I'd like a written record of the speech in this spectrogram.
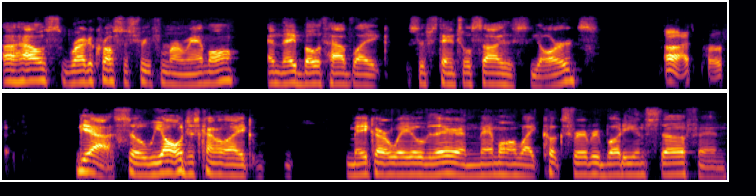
a house right across the street from our grandma, and they both have like substantial size yards. Oh, that's perfect. Yeah, so we all just kind of like make our way over there, and Mama like cooks for everybody and stuff, and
